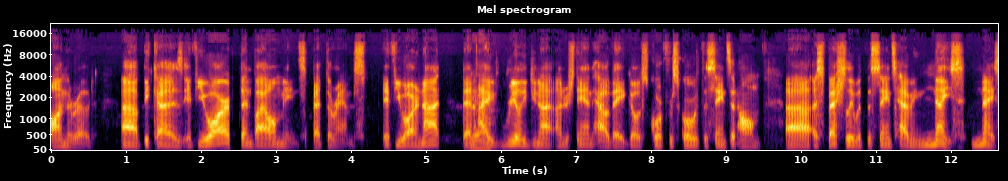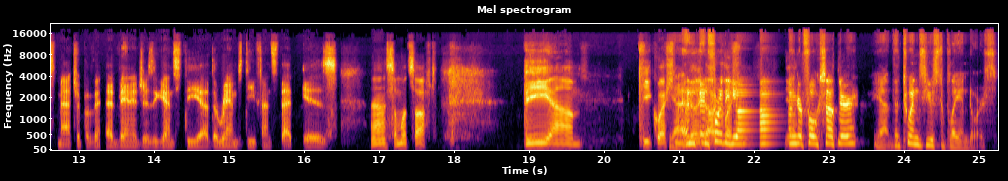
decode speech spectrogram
on the road? Uh, because if you are, then by all means, bet the Rams. If you are not, then yeah. I really do not understand how they go score for score with the Saints at home uh, especially with the Saints having nice, nice matchup advantages against the uh, the Rams defense that is uh, somewhat soft. The um, key question, yeah, and, and, for question, the younger yeah. folks out there, yeah, the Twins used to play indoors.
